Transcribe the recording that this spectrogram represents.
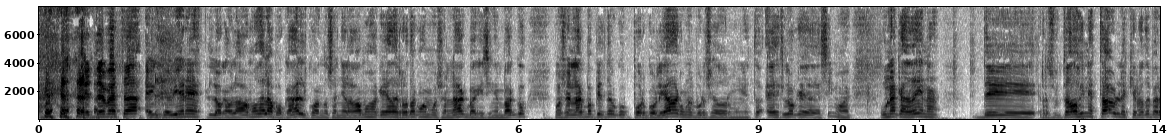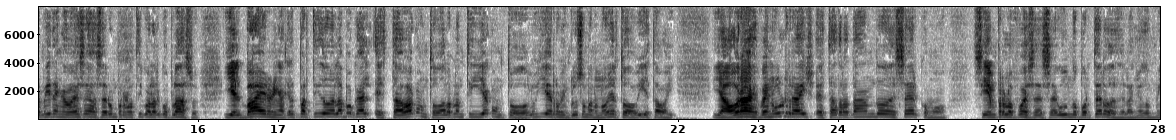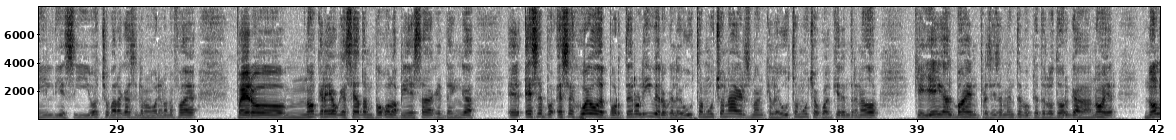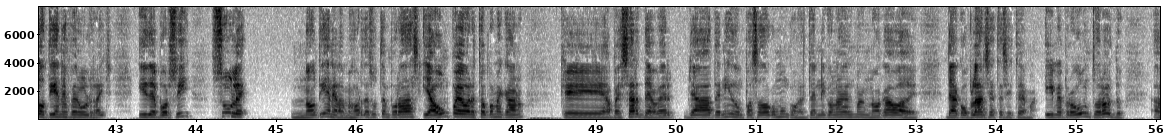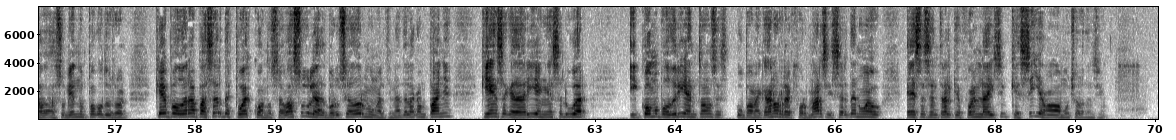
El tema está en que viene lo que hablábamos de la Pocal cuando señalábamos aquella derrota con el Mönchengladbach y sin embargo Mönchengladbach pierde por goleada con el Borussia Dortmund. Y esto es lo que decimos, es una cadena de resultados inestables que no te permiten a veces hacer un pronóstico a largo plazo. Y el Bayern en aquel partido de la Pocal estaba con toda la plantilla, con todos los hierros, incluso Manu Neuer todavía estaba ahí. Y ahora Sven Ulreich está tratando de ser como siempre lo fuese, segundo portero desde el año 2018 para acá, si la memoria no me falla, pero no creo que sea tampoco la pieza que tenga eh, ese, ese juego de portero libero que le gusta mucho a Nagelsmann, que le gusta mucho a cualquier entrenador que llega al Bayern precisamente porque te lo otorga a Neuer, no lo tiene Sven Ulreich, y de por sí Zule no tiene la mejor de sus temporadas y aún peor está Upamecano que a pesar de haber ya tenido un pasado común con el técnico Nagelsmann no acaba de, de acoplarse a este sistema y me pregunto Haroldo asumiendo un poco tu rol ¿qué podrá pasar después cuando se va Zule al Borussia Dortmund al final de la campaña? ¿quién se quedaría en ese lugar? ¿Y cómo podría entonces Upamecano reformarse y ser de nuevo ese central que fue en Leipzig que sí llamaba mucho la atención?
